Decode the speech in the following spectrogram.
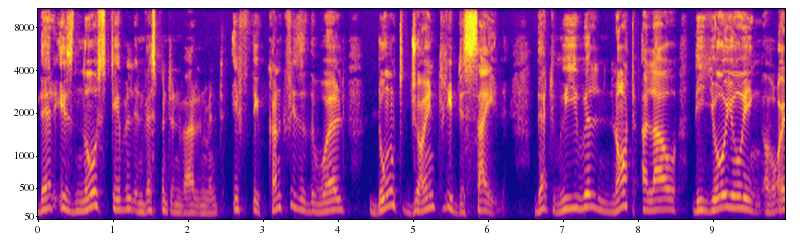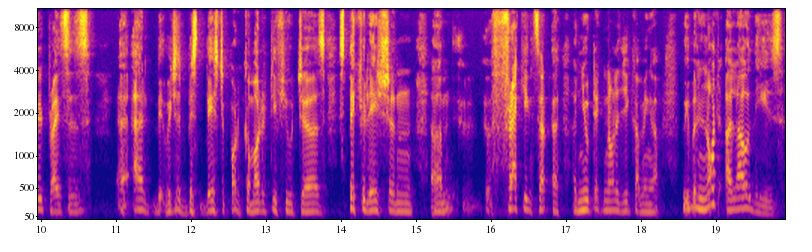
There is no stable investment environment if the countries of the world don't jointly decide that we will not allow the yo-yoing of oil prices and, which is based upon commodity futures, speculation, um, fracking, uh, a new technology coming up. We will not allow these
